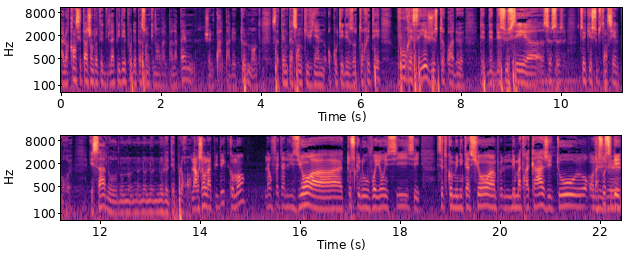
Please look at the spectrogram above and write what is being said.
Alors quand cet argent doit être dilapidé pour des personnes qui n'en valent pas la peine, je ne parle pas de tout le monde. Certaines personnes qui viennent aux côtés des autorités pour essayer juste quoi de de, de, de sucer euh, ce, ce, ce, qui est substantiel pour eux. Et ça, nous nous, nous, nous, nous, le déplorons. L'argent lapidé, comment? Là, vous faites allusion à tout ce que nous voyons ici, c'est cette communication, un peu les matraquages et tout. On associe des,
